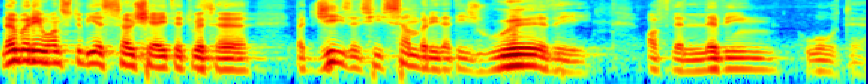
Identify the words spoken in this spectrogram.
Nobody wants to be associated with her, but Jesus, he's somebody that is worthy of the living water.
